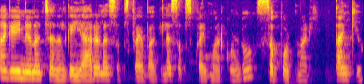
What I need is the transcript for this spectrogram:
ಹಾಗೆ ಇನ್ನೇನೋ ಚಾನಲ್ಗೆ ಯಾರೆಲ್ಲ ಸಬ್ಸ್ಕ್ರೈಬ್ ಆಗಿಲ್ಲ, ಸಬ್ಸ್ಕ್ರೈಬ್ ಮಾಡಿಕೊಂಡು ಸಪೋರ್ಟ್ ಮಾಡಿ. Thank you.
